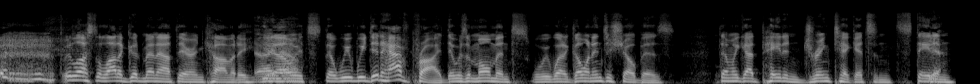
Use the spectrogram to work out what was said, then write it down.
we lost a lot of good men out there in comedy. You I know, know. it's that we we did have pride. There was a moment where we went going into showbiz. Then we got paid in drink tickets and stayed Yeah. in,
